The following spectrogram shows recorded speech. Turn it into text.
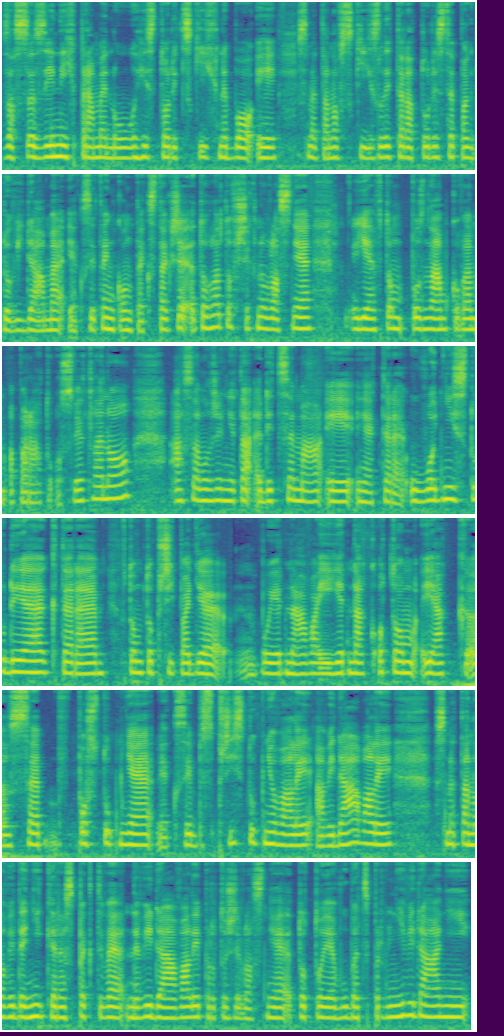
zase z jiných pramenů historických nebo i smetanovských z literatury se pak dovídáme, jak si ten kontext. Takže tohle to všechno vlastně je v tom poznámkovém aparátu osvětleno a samozřejmě ta edice má i některé úvodní studie, které v tomto případě pojednávají jednak o tom, jak se postupně jak si zpřístupňovali a vydávali vydávali Smetanovi deníky, respektive nevydávali, protože vlastně toto je vůbec první vydání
